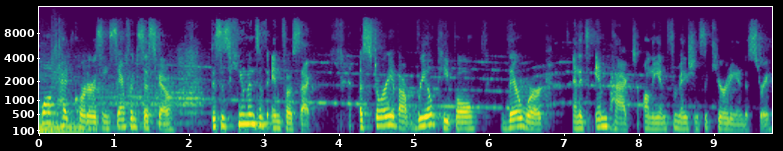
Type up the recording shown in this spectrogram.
Cobalt headquarters in San Francisco, this is Humans of InfoSec, a story about real people, their work, and its impact on the information security industry.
